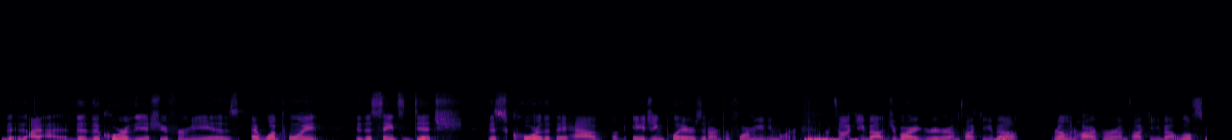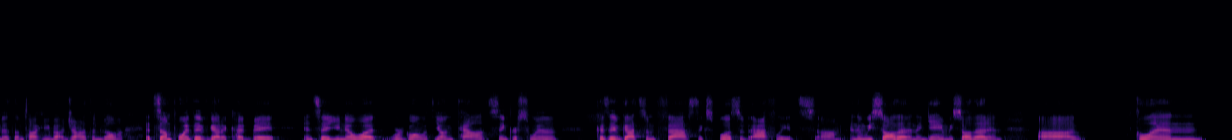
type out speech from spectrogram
the, I, I, the the core of the issue for me is at what point did the Saints ditch this core that they have of aging players that aren't performing anymore? I'm talking about Jabari Greer. I'm talking about Roman Harper. I'm talking about Will Smith. I'm talking about Jonathan Vilma. At some point, they've got to cut bait and say, you know what, we're going with young talent, sink or swim because they've got some fast, explosive athletes. Um, and then we saw that in the game. We saw that in uh, Glenn.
